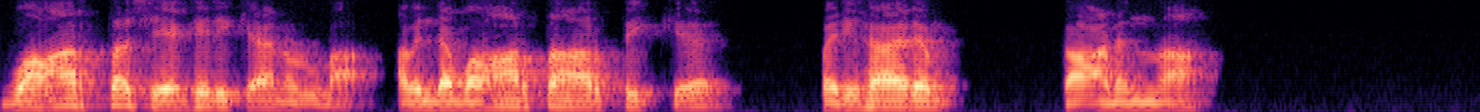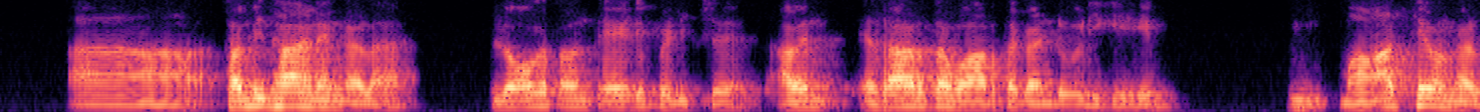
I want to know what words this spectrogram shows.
വാർത്ത ശേഖരിക്കാനുള്ള അവന്റെ വാർത്ത ആർത്തിക്ക് പരിഹാരം കാണുന്ന സംവിധാനങ്ങൾ ലോകത്തവൻ തേടിപ്പിടിച്ച് അവൻ യഥാർത്ഥ വാർത്ത കണ്ടുപിടിക്കുകയും മാധ്യമങ്ങൾ മാധ്യമങ്ങൾ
